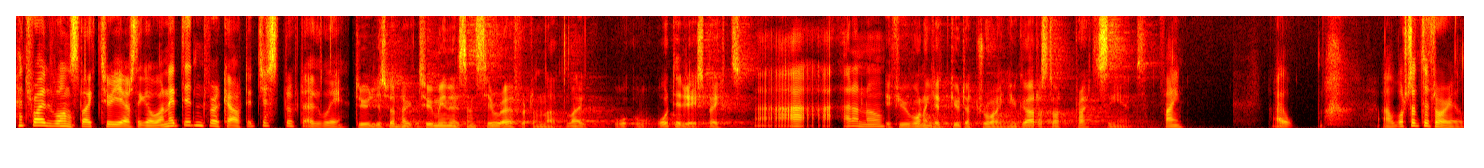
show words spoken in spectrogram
I tried once like two years ago and it didn't work out. It just looked ugly. Dude, you spent like two minutes and zero effort on that. Like, w- what did you expect? I, I, I don't know. If you want to get good at drawing, you gotta start practicing it. Fine. I'll I'll watch the tutorial.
